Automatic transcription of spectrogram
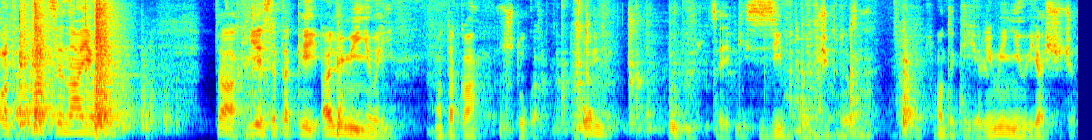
отака ціна його. Так, є такий алюмінієвий. Отака штука. Пум. Це якийсь зіп, чи хто знає. Отакий алюмінієвий ящичок.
